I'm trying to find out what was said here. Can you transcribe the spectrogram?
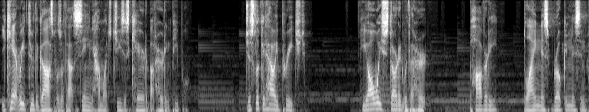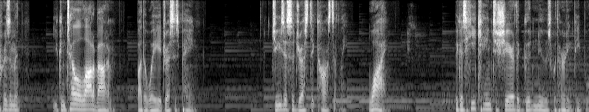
You can't read through the Gospels without seeing how much Jesus cared about hurting people. Just look at how he preached. He always started with a hurt poverty, blindness, brokenness, imprisonment. You can tell a lot about him by the way he addresses pain. Jesus addressed it constantly. Why? Because he came to share the good news with hurting people.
